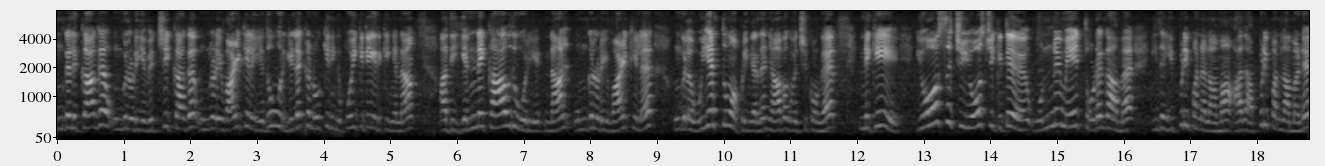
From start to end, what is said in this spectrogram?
உங்களுக்காக உங்களுடைய வெற்றிக்காக உங்களுடைய வாழ்க்கையில ஏதோ ஒரு இலக்கை நோக்கி நீங்க போய்க்கிட்டே இருக்கீங்கன்னா அது என்னைக்காவது ஒரு நாள் உங்களுடைய வாழ்க்கையில உங்களை உயர்த்தும் அப்படிங்கிறத ஞாபகம் வச்சுக்கோங்க. இன்னைக்கு யோசிச்சு யோசிச்சுக்கிட்டு ஒன்றுமே தொடங்காமல் இதை இப்படி பண்ணலாமா அதை அப்படி பண்ணலாமான்னு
